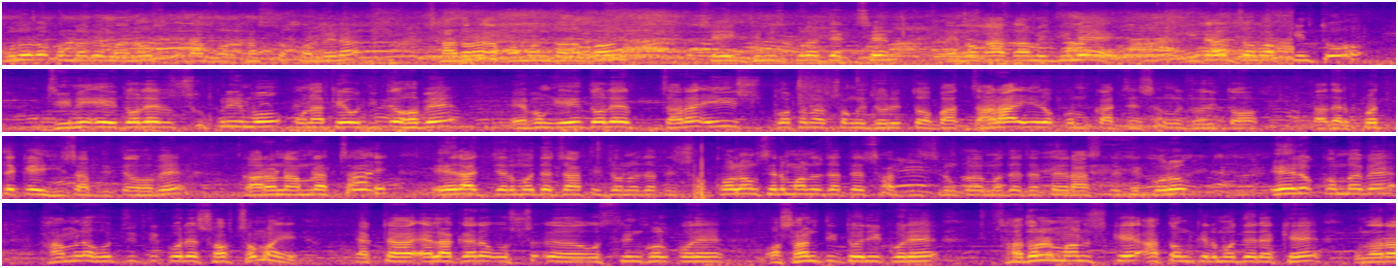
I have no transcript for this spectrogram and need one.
কোনো রকমভাবে মানুষ এটা বরখাস্ত করবে না। সাধারণ আপামন জনগণ সেই জিনিসগুলো দেখছেন এবং আগামী দিনে এটার জবাব কিন্তু যিনি এই দলের সুপ্রিমো, ওনাকেও দিতে হবে এবং এই দলের যারা এই ঘটনার সঙ্গে জড়িত বা যারা এইরকম কাজের সঙ্গে জড়িত, তাদের প্রত্যেকেই হিসাব দিতে হবে। কারণ আমরা চাই এই রাজ্যের মধ্যে জাতি, জনজাতি, সকল অংশের মানুষ যাতে শান্তি শৃঙ্খলার মধ্যে যাতে রাজনীতি করুক। এরকমভাবে হামলা হুজ্জুতি করে সবসময় একটা এলাকার উশৃঙ্খল করে, অশান্তি তৈরি করে সাধারণ মানুষকে আতঙ্কের মধ্যে রেখে ওনারা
